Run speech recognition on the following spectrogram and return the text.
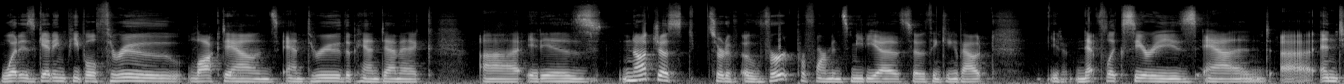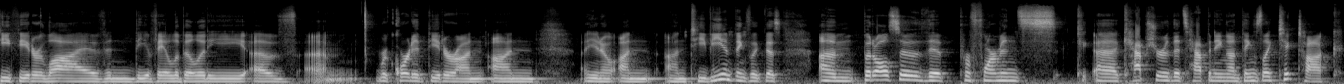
what is getting people through lockdowns and through the pandemic, uh, it is not just sort of overt performance media. So thinking about you know Netflix series and uh, NT Theater Live and the availability of um, recorded theater on on you know on on TV and things like this, um, but also the performance uh, capture that's happening on things like TikTok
